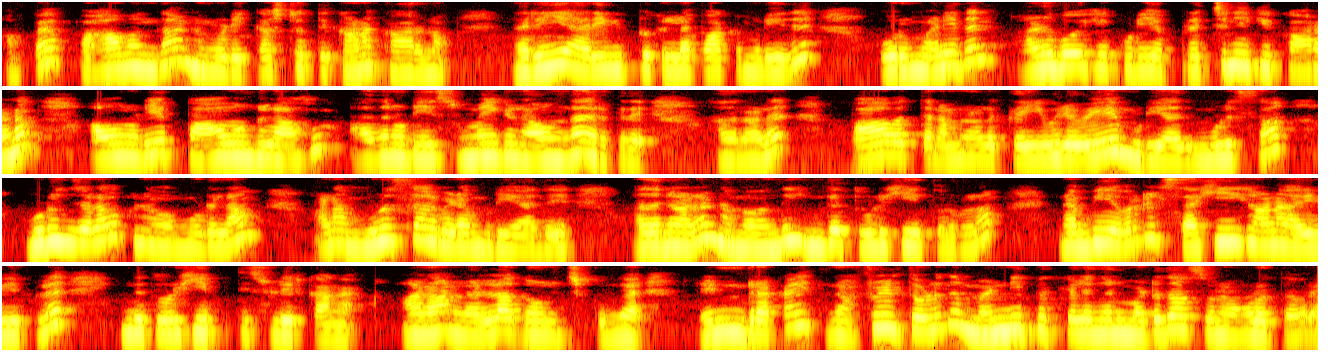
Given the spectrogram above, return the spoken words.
அப்ப பாவம் தான் நம்மளுடைய கஷ்டத்துக்கான காரணம். நிறைய அறிவிப்புகள்ல பார்க்க முடியுது. ஒரு மனிதன் அனுபவிக்கக்கூடிய பிரச்சனைக்கு காரணம் அவனுடைய பாவங்களாகவும் அதனுடைய சுமைகளாகவும் தான் இருக்குது. அதனால பாவத்தை நம்மளால கைவிடவே முடியாது முழுசா. முடிஞ்ச அளவுக்கு நம்ம முடலாம். ஆனா முழுசா விட முடியாது. அதனால நம்ம வந்து இந்த தொழுகையை தொழுகலாம். நபி அவர்கள் சகிகான அறிவிப்புல இந்த தொழுகையை பத்தி சொல்லியிருக்காங்க. ஆனால் நல்லா கவனிச்சுக்கோங்க. ரெண்டு ரக்காயத்து நஃபில் தொழுது மன்னிப்பு கேளுங்கன்னு மட்டும் தான் சொன்னாங்களோ தவிர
